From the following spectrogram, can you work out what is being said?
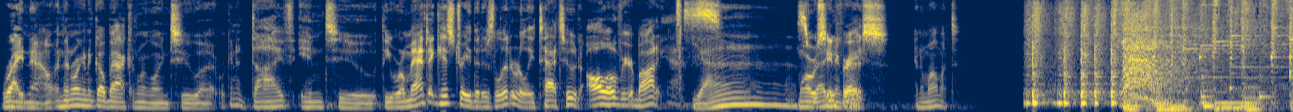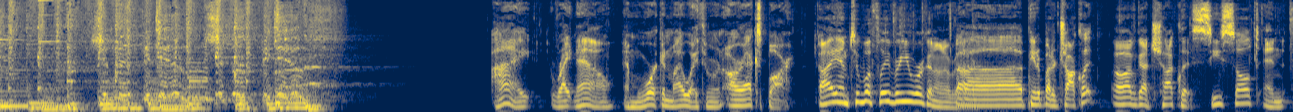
right now, and then we're going to go back and we're going to uh, we're going to dive into the romantic history that is literally tattooed all over your body. Yes. yes. More with ready Christina for it. Grace in a moment. I right now am working my way through an RX bar. I am too. What flavor are you working on over there? Uh, peanut butter chocolate. oh, I've got chocolate sea salt and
